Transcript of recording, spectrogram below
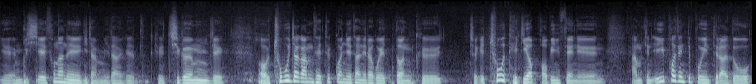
예, MBC의 손한혜 기자입니다. 그, 그 지금 이제 어, 초보자 감세 특권 예산이라고 했던 그 저기 초대기업 법인세는 아무튼 1% 포인트라도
